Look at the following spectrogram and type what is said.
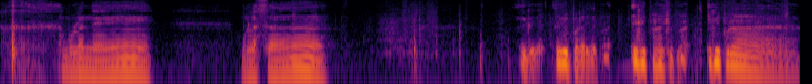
크, 몰랐네. 몰랐어. 이거, 이거 이뻐라, 이거 이뻐라. 이거 이뻐라, 이거 이뻐라. 이거 이뻐라.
